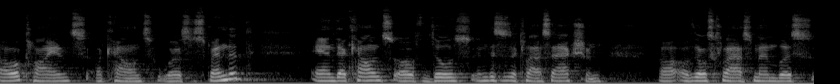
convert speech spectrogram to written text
our clients' accounts were suspended, and the accounts of those, and this is a class action, uh, of those class members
